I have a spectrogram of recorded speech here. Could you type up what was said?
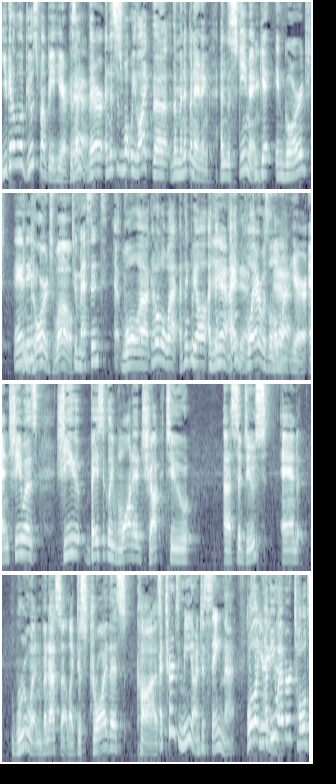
you get a little goosebumpy here because Yeah. like they're and this is what we like the the manipulating and the scheming. You get engorged, Andy. engorged. Whoa. Tumescent. well, uh, got a little wet. I think we all. I think. Yeah, I I think did. Blair was a little Yeah. wet here, and she was. She basically wanted Chuck to uh, seduce and ruin Vanessa, like destroy this cause. It turns me on just saying that. well, like, have you that. ever told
